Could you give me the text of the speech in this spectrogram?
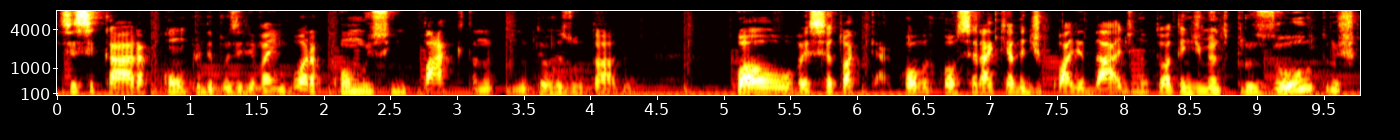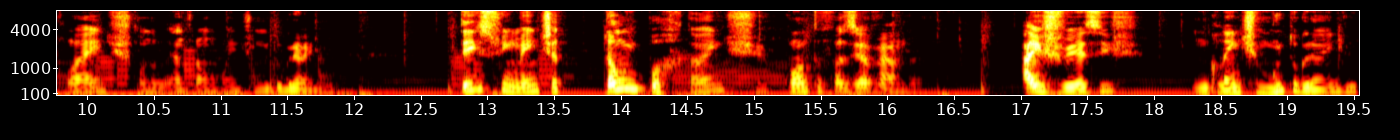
Se esse cara compra e depois ele vai embora, como isso impacta no, no teu resultado? Qual vai ser tua qual, qual será a queda de qualidade no teu atendimento para os outros clientes quando entrar um cliente muito grande? Ter isso em mente é tão importante quanto fazer a venda. Às vezes, um cliente muito grande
